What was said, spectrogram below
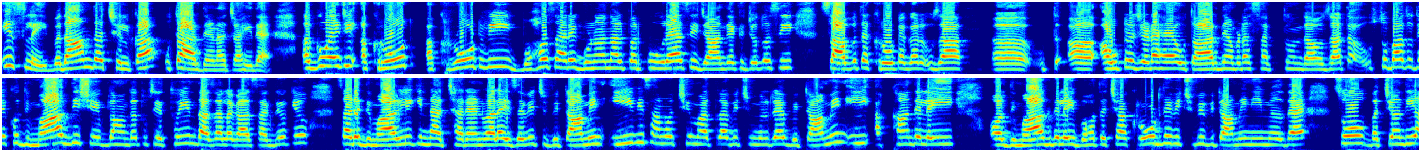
ਇਸ ਲਈ ਬਦਾਮ ਦਾ ਛਿਲਕਾ ਉਤਾਰ ਦੇਣਾ ਚਾਹੀਦਾ ਹੈ। ਅੱਗੋਂ ਹੈ ਜੀ ਅਖਰੋਟ ਅਖਰੋਟ ਵੀ ਬਹੁਤ ਸਾਰੇ ਗੁਣਾਂ ਨਾਲ ਭਰਪੂਰ ਹੈ। ਅਸੀਂ ਜਾਣਦੇ ਹਾਂ ਕਿ ਜਦੋਂ ਅਸੀਂ ਸਾਬਤ ਅਖਰੋਟ ਅਗਰ ਉਸਦਾ ਆਊਟਰ ਜਿਹੜਾ ਹੈ, ਉਤਾਰਦਿਆਂ ਬੜਾ ਸਖਤ ਹੁੰਦਾ ਉਸਦਾ ਤਾਂ ਉਸ ਤੋਂ ਬਾਅਦ ਉਹ ਦੇਖੋ ਦਿਮਾਗ ਦੀ ਸ਼ੇਪ ਦਾ ਹੁੰਦਾ, ਤੁਸੀਂ ਇੱਥੋਂ ਹੀ ਅੰਦਾਜ਼ਾ ਲਗਾ ਸਕਦੇ ਹੋ ਕਿ ਉਹ ਸਾਡੇ ਦਿਮਾਗ ਲਈ ਕਿੰਨਾ ਅੱਛਾ ਰਹਿਣ ਵਾਲਾ ਹੈ। ਇਸ ਦੇ ਵਿੱਚ ਵਿਟਾਮਿਨ ਈ e ਵੀ ਸਾਨੂੰ ਅੱਛੀ ਮਾਤਰਾ ਵਿੱਚ ਮਿਲ ਰਿਹਾ ਹੈ। ਵਿਟਾਮਿਨ ਈ e ਅੱਖਾਂ ਦੇ ਲਈ ਔਰ ਦਿਮਾਗ ਦੇ ਲਈ ਬਹੁਤ ਅੱਛਾ, ਅਖਰੋਟ ਦੇ ਵਿੱਚ ਵੀ ਵਿਟਾਮਿਨ ਈ e ਮਿਲਦਾ ਹੈ। ਸੋ ਬੱਚਿਆਂ ਦੀਆਂ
